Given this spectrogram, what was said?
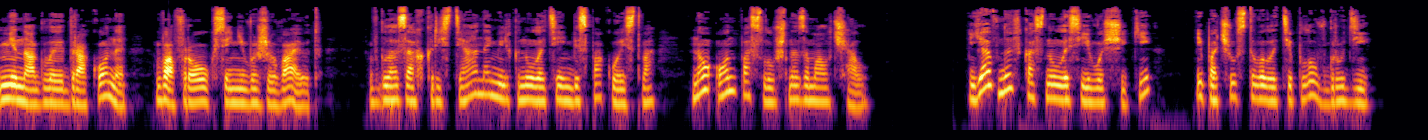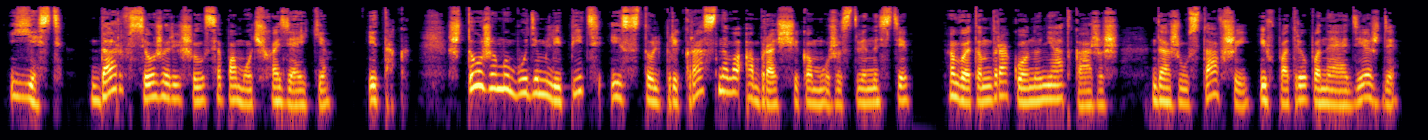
«Ненаглые драконы во Фроуксе не выживают». В глазах Кристиана мелькнула тень беспокойства — но он послушно замолчал. Я вновь коснулась его щеки и почувствовала тепло в груди. Есть! Дар все же решился помочь хозяйке. Итак, что же мы будем лепить из столь прекрасного образчика мужественности? В этом дракону не откажешь. Даже уставший и в потрепанной одежде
